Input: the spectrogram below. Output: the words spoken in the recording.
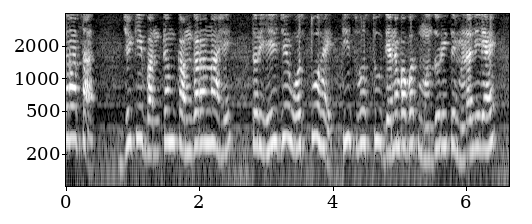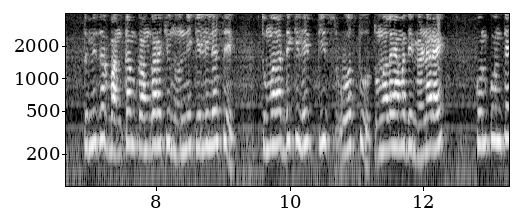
तर आता जे की बांधकाम कामगारांना आहे तर हे जे वस्तू आहे तीच वस्तू देण्याबाबत मंजुरी इथे मिळालेली आहे. तुम्ही जर बांधकाम कामगाराची नोंदणी केलेली असेल तुम्हाला देखील हे तीस वस्तू तुम्हाला यामध्ये मिळणार आहे कोणकोणत्या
